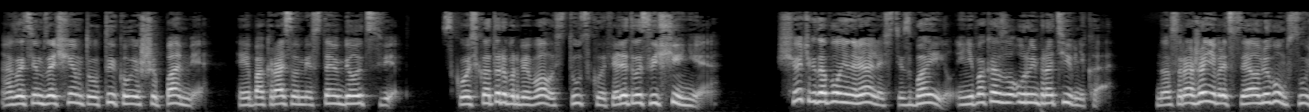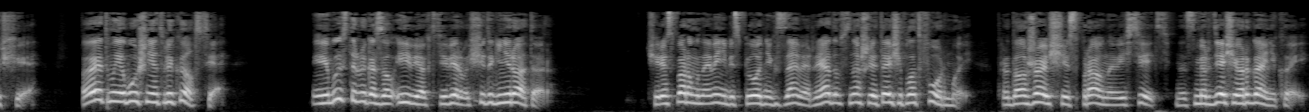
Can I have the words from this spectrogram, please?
а затем зачем-то утыкал ее шипами и покрасил местами белый цвет, сквозь который пробивалось тусклое фиолетовое свечение. Счетчик дополненной реальности сбоил и не показывал уровень противника — но сражение предстояло в любом случае, поэтому я больше не отвлекался. И быстро приказал Иви активировать щитогенератор. Через пару мгновений беспилотник замер рядом с нашей летающей платформой, продолжающей исправно висеть над смердящей органикой.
